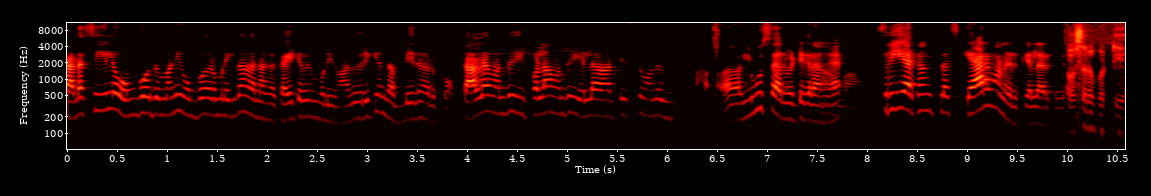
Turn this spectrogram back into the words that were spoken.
கடைசியில ஒன்பது மணி ஒன்பது மணிக்கு தான் அதை நாங்க கைட்டவே முடியும். அது வரைக்கும் அது அப்படியே தான் இருக்கும். தலை வந்து இப்பெல்லாம் வந்து எல்லா ஆர்டிஸ்டும் வந்து லூஸ் ஹேர் வெட்டுக்கிறாங்க. ஃப்ரீயா இருக்காங்க. பிளஸ் கேரவான் இருக்கு எல்லாருக்குமே. அவசரப்பட்டிய.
